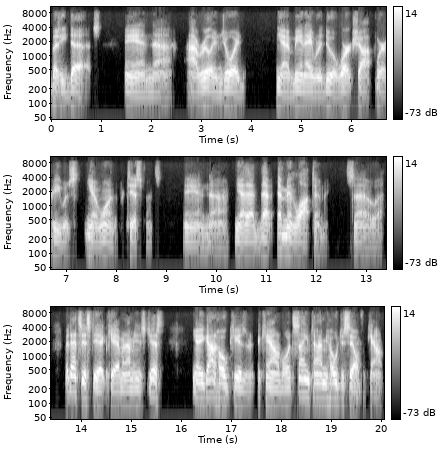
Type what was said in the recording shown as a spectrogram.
but he does, and uh, I really enjoyed you know, being able to do a workshop where he was, you know, one of the participants. And, uh, yeah, that, that, that meant a lot to me. So, uh, but that's just it, Kevin. I mean, it's just, you know, you got to hold kids accountable. At the same time, you hold yourself accountable.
